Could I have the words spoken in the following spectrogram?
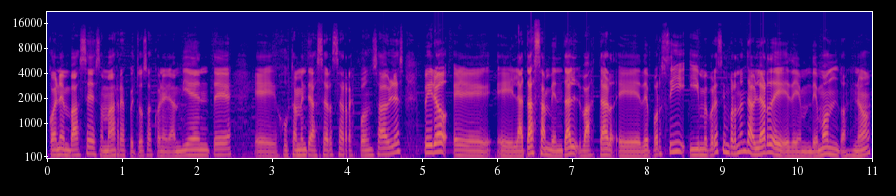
con envases más respetuosos con el ambiente, eh, justamente hacerse responsables, pero eh, eh, la tasa ambiental va a estar de por sí y me parece importante hablar de- de montos, ¿no?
